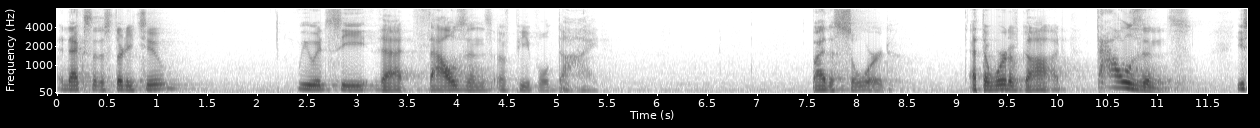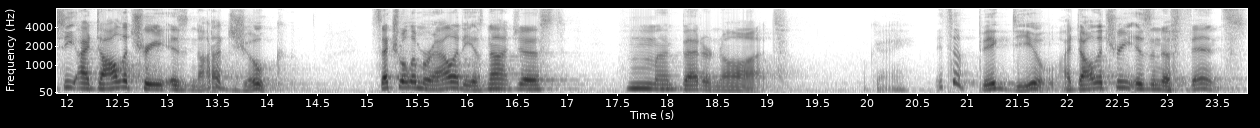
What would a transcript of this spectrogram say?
in Exodus 32, we would see that thousands of people died by the sword at the word of God. Thousands. You see, idolatry is not a joke. Sexual immorality is not just, hmm, I better not. Okay? It's a big deal. Idolatry is an offense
